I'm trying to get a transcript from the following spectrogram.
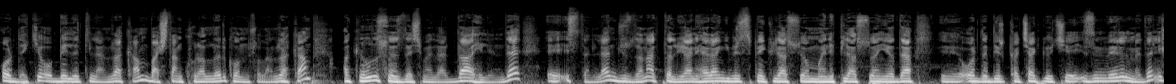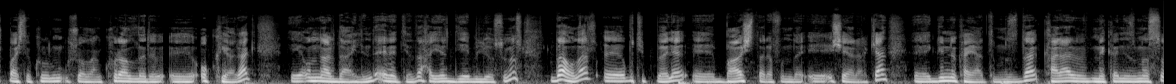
oradaki o belirtilen rakam baştan kuralları konmuş olan rakam akıllı sözleşmeler dahilinde e, istenilen cüzdana aktarılıyor. Yani herhangi bir spekülasyon, manipülasyon ya da e, orada bir kaçak göçeye izin verilmeden ilk başta kurulmuş olan kuralları e, okuyarak e, onlar dahilinde evet ya da hayır diyebiliyorsunuz. DAO'lar e, bu tip böyle e, bağış tarafında e, işe yararken e, günlük hayatımızda karar mekanizması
